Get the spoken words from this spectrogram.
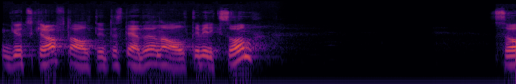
Guds kraft, er alltid til stede. Den er alltid virksom. Så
